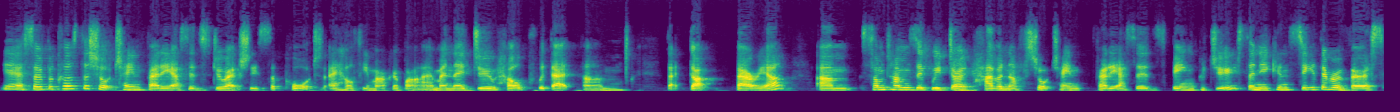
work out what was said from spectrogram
Yeah, so because the short chain fatty acids do actually support a healthy microbiome and they do help with that um, that gut barrier, um, sometimes, if we don't have enough short chain fatty acids being produced, then you can see the reverse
